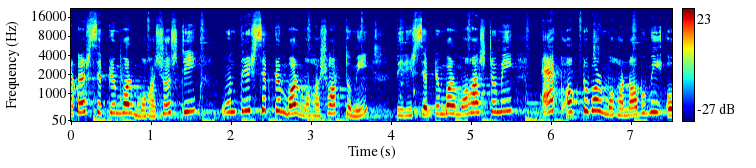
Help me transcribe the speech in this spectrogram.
আঠাশ সেপ্টেম্বর মহাষষ্ঠী, উনত্রিশ সেপ্টেম্বর মহাসপ্তমী, তিরিশ সেপ্টেম্বর মহাষ্টমী, এক অক্টোবর মহানবমী ও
